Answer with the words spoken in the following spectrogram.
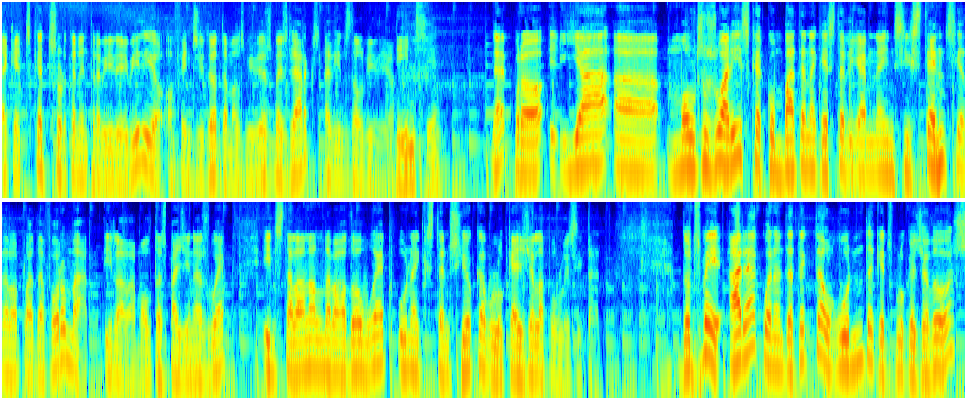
aquests que et surten entre vídeo i vídeo, o fins i tot amb els vídeos més llargs a dins del vídeo. Dins, sí. Eh, però hi ha eh, molts usuaris que combaten aquesta, diguem-ne, insistència de la plataforma i la de moltes pàgines web, instal·lant al navegador web una extensió que bloqueja la publicitat. Doncs bé, ara, quan en detecta algun d'aquests bloquejadors,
